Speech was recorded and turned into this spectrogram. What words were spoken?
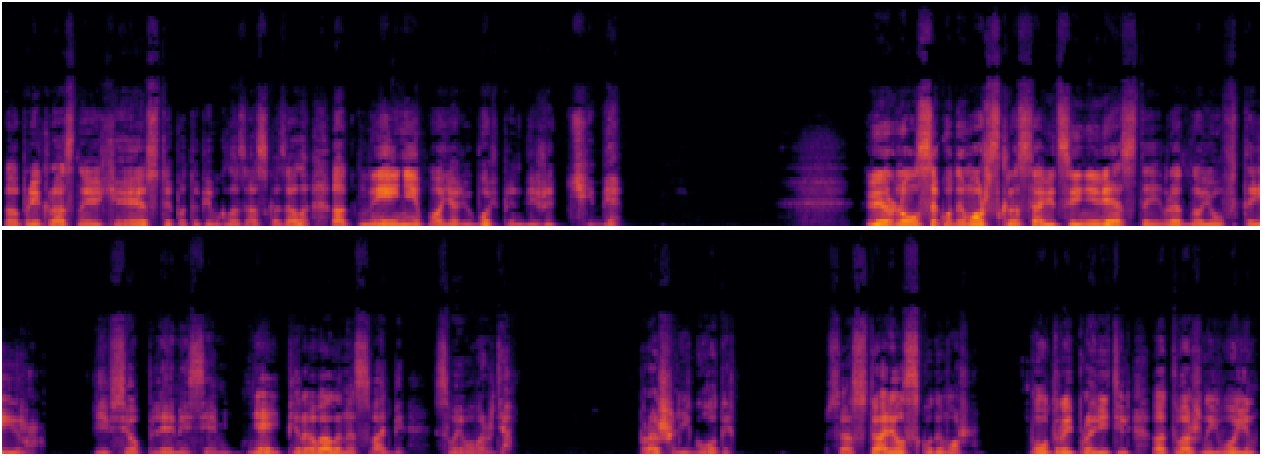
А прекрасная Хесте, потупив глаза, сказала, — Отныне моя любовь принадлежит тебе. — Вернулся Кудымош с красавицей невестой в родной Уфтыр, и все племя семь дней пировало на свадьбе своего вождя. Прошли годы. Состарился Кудымош, мудрый правитель, отважный воин,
